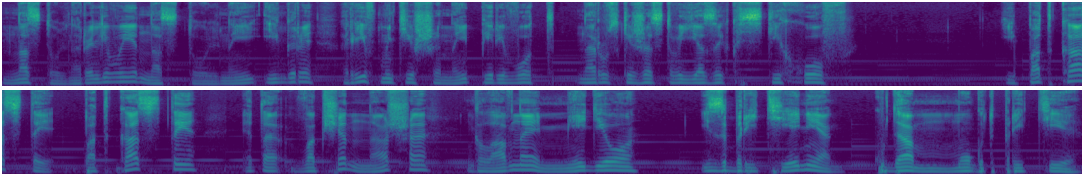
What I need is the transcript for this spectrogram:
настольно-ролевые, настольные игры, рифмы тишины, перевод на русский жестовый язык стихов и подкасты. Подкасты — это вообще наше главное медиа изобретение, куда могут прийти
